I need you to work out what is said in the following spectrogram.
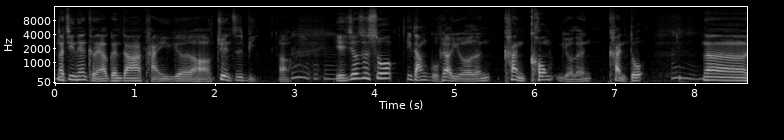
那今天可能要跟大家谈一个哈卷资比啊，也就是说一档股票有人看空，有人看多，那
